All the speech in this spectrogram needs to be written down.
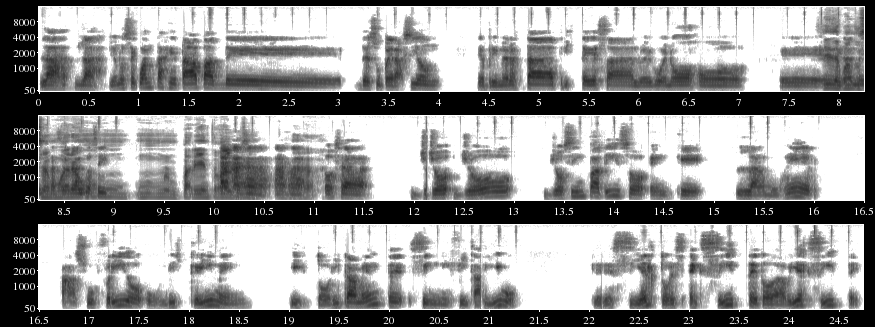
las, las, yo no sé cuántas etapas de, de superación, que primero está tristeza, luego enojo, eh, Sí, de cuando se muere un, un- un pariente o algo así. Ajá, ajá. Ajá. O sea, yo, yo, yo simpatizo en que la mujer ha sufrido un discrimen históricamente significativo. Que es cierto, es, existe, todavía existe.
